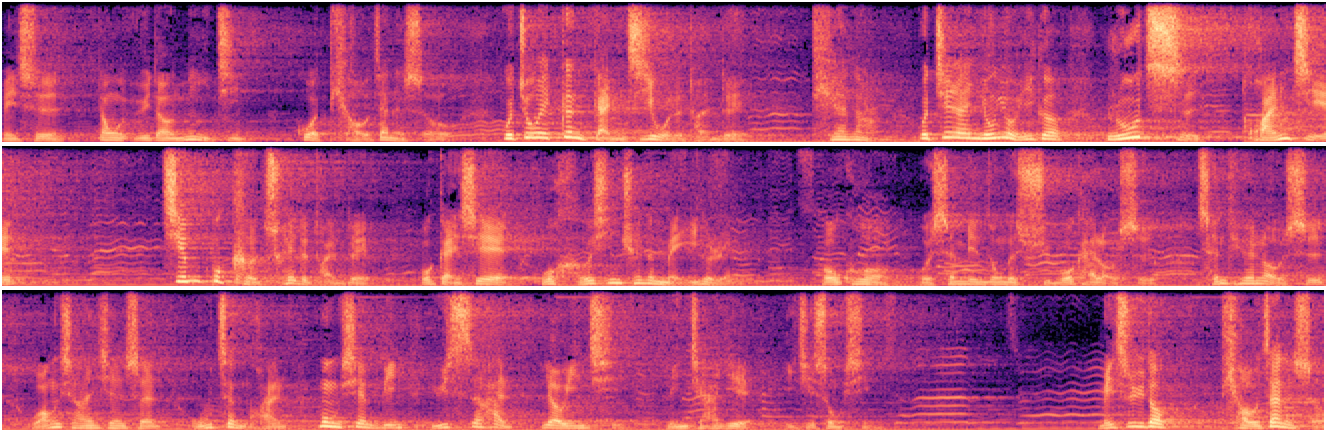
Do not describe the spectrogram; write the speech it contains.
每次当我遇到逆境或挑战的时候，我就会更感激我的团队。天哪！我竟然拥有一个如此团结、坚不可摧的团队。我感谢我核心圈的每一个人，包括我身边中的许博凯老师、陈田元老师、王祥安先生、吴正宽、孟宪斌、于思翰、廖英奇、林家业以及宋鑫。每次遇到挑战的时候，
